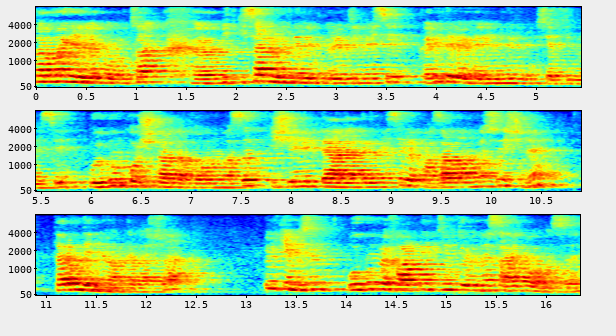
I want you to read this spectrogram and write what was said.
Tarıma gelecek olursak, e, bitkisel ürünlerin üretilmesi, kalite ve verimliliğin yükseltilmesi, uygun koşullarda korunması, işlenip değerlendirilmesi ve pazarlanması işine tarım deniyor arkadaşlar. Ülkemizin uygun ve farklı iklim türüne sahip olması,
